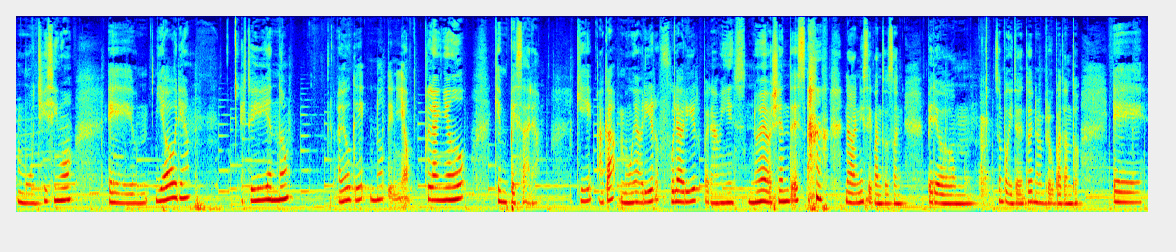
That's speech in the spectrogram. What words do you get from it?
muchísimo eh, y ahora estoy viviendo algo que no tenía planeado que empezara. Que acá me voy a abrir, full abrir para mis nueve oyentes. no, ni sé cuántos son, pero um, son poquitos, entonces no me preocupa tanto. Eh,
